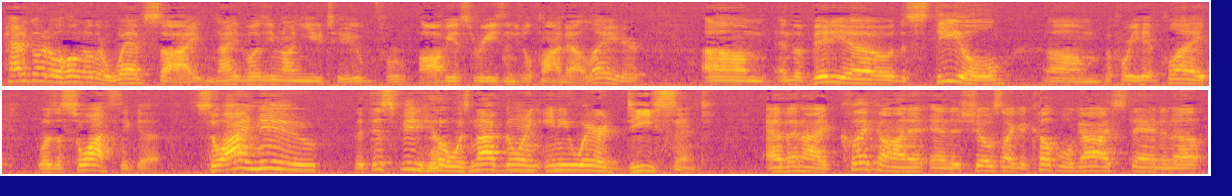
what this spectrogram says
Had to go to a whole other website, and I wasn't even on YouTube for obvious reasons you'll find out later. Um, and the video, the steal, um, before you hit play, was a swastika. So I knew that this video was not going anywhere decent. And then I click on it, and it shows like a couple of guys standing up,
